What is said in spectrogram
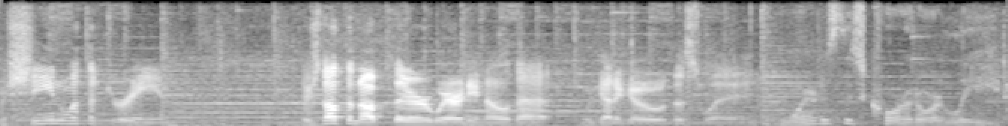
Machine with a dream. There's nothing up there. We already know that. We gotta go this way. Where does this corridor lead?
